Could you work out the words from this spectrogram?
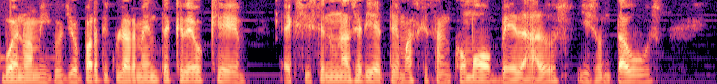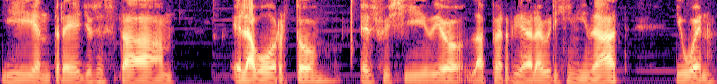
Bueno amigos, yo particularmente creo que existen una serie de temas que están como vedados y son tabús y entre ellos está el aborto, el suicidio, la pérdida de la virginidad y bueno,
